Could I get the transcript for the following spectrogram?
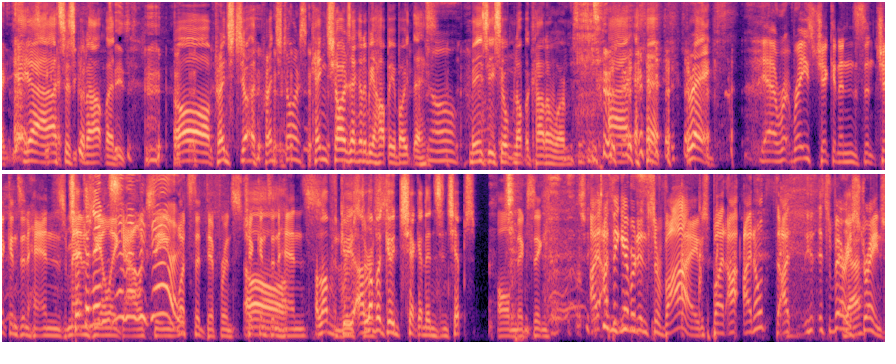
Yes, yeah, that's just going to happen. Oh, Prince jo- Prince Charles, King Charles, I'm going to be happy about this. No. Maisie's opened up a can of worms. Uh, Greg, Yeah, ra- raise chickens and chickens and hens. Manage Chicken the hens? LA Yeah, there we Galaxy. go. What's the difference? Chickens and Oh, hens. I love and good. I love a good chickens and chips. all mixing. I, I think Everton survives, but I, I don't. I, it's very Yeah? strange.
